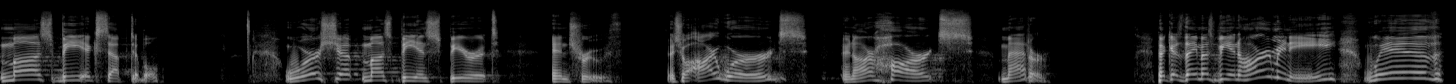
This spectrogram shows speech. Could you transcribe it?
must be acceptable. Worship must be in spirit and truth. And so our words and our hearts matter because they must be in harmony with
